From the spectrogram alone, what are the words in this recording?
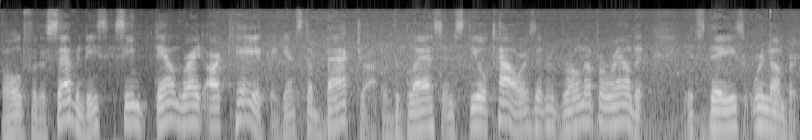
bold for the 70s, seemed downright archaic against the backdrop of the glass and steel towers that have grown up around it. Its days were numbered.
